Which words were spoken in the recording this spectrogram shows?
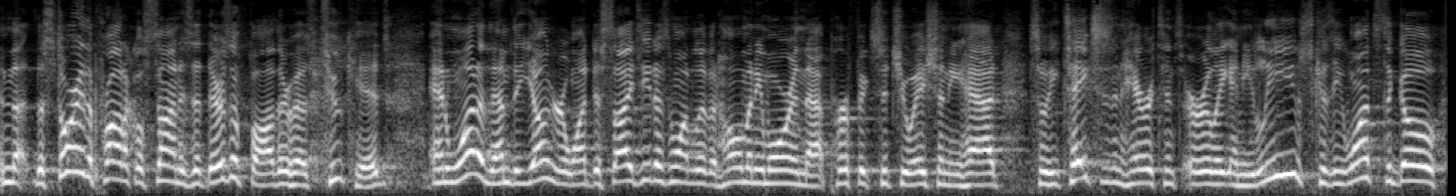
And the, the story of the prodigal son is that there's a father who has two kids, and one of them, the younger one, decides he doesn't want to live at home anymore in that perfect situation he had. So he takes his inheritance early and he leaves because he wants to go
